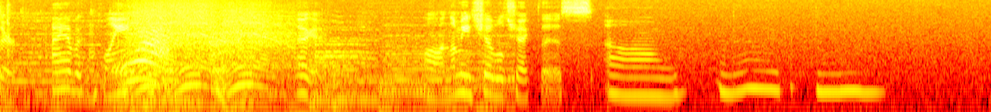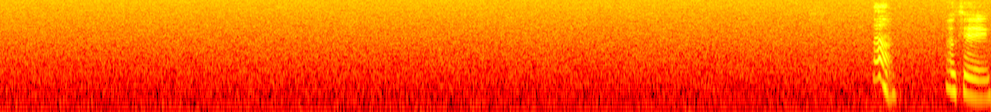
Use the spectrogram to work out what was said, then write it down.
Officer. I have a complaint. Okay. Hold on, let me double check this. Um. Oh, okay.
